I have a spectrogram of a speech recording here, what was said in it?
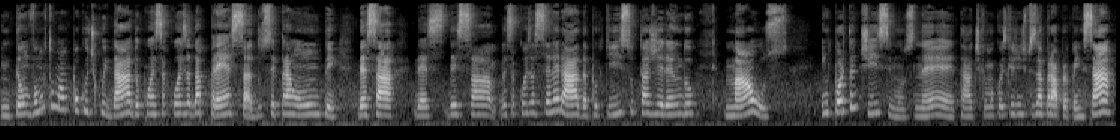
Então vamos tomar um pouco de cuidado com essa coisa da pressa, do ser para ontem, dessa, dessa, dessa coisa acelerada, porque isso está gerando maus importantíssimos, né, Tati? Que é uma coisa que a gente precisa parar para pensar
